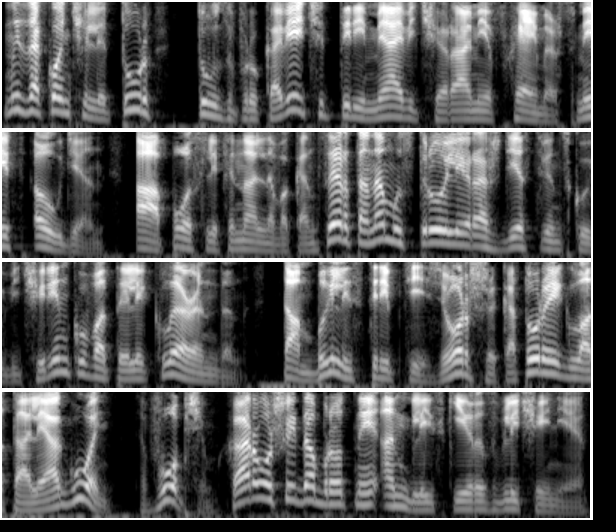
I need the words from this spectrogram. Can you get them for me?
Мы закончили тур туз в рукаве четырьмя вечерами в Хеймерсмит Оудион, а после финального концерта нам устроили рождественскую вечеринку в отеле Клэрендон. Там были стриптизерши, которые глотали огонь. В общем, хорошие добротные английские развлечения.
